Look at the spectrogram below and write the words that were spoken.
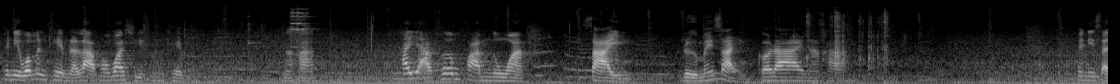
เพนนีว่ามันเค็มแล้วล่ะ เพราะว่าชีสมันเค็มนะคะ ถ้าอยากเพิ่มความนัวใส่หรือไม่ใส่ก็ได้นะคะเพนนีใส่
